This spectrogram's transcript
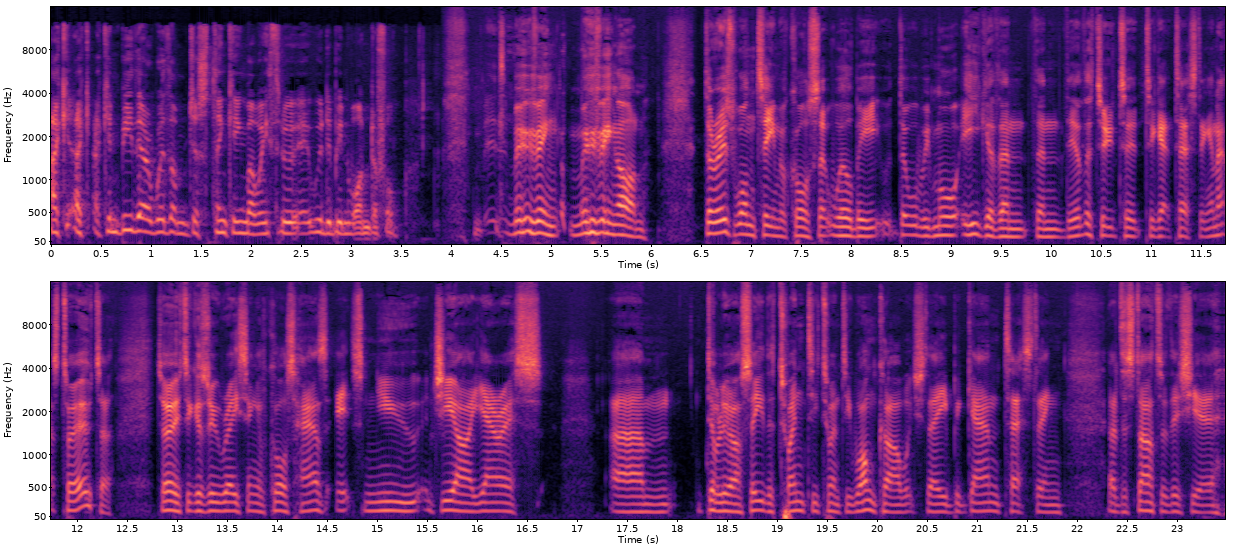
I can, I, I can be there with him, just thinking my way through. It would have been wonderful moving moving on. There is one team of course that will be that will be more eager than than the other two to, to get testing and that's Toyota. Toyota Gazoo Racing of course has its new GR Yaris um, WRC the 2021 car which they began testing at the start of this year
